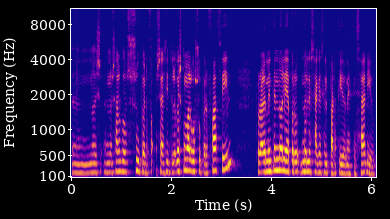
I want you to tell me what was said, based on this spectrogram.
eh, no es, no es algo súper, o sea, si te lo ves como algo súper fácil, probablemente no le, no le saques el partido necesario.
